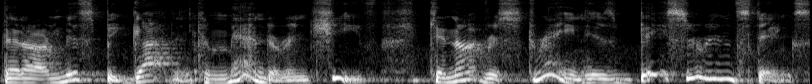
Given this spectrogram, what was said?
that our misbegotten commander in chief cannot restrain his baser instincts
